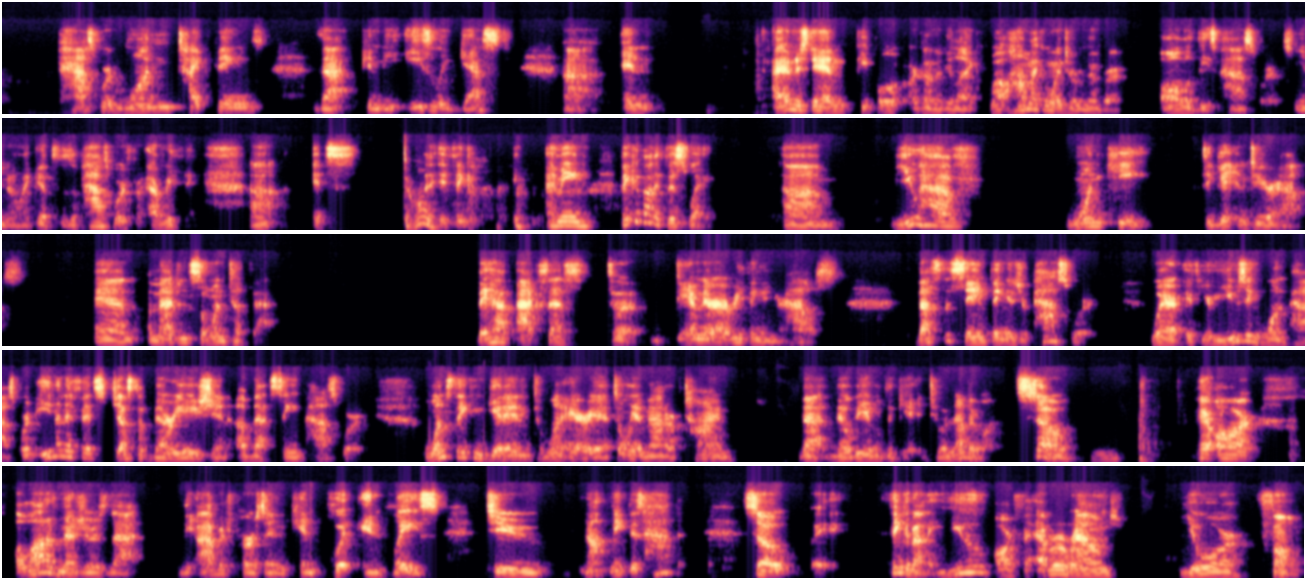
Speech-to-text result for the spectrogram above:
password one type things that can be easily guessed uh, and I understand people are going to be like, well, how am I going to remember all of these passwords? You know, like it's there's a password for everything. Uh, it's don't I think. I mean, think about it this way: um, you have one key to get into your house, and imagine someone took that. They have access to damn near everything in your house. That's the same thing as your password, where if you're using one password, even if it's just a variation of that same password, once they can get into one area, it's only a matter of time that they'll be able to get into another one. So mm-hmm. there are a lot of measures that the average person can put in place to not make this happen. So eh, think about it. You are forever around your phone,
